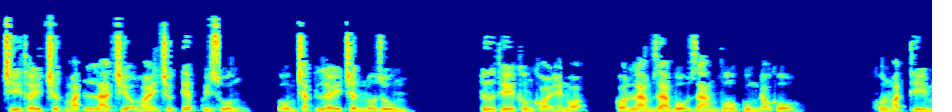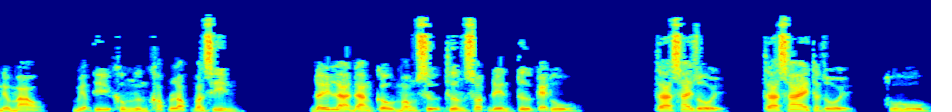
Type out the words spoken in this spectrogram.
Chỉ thấy trước mắt là triệu hoài trực tiếp quỳ xuống, ôm chặt lấy chân n dung. Tư thế không khỏi hèn mọn, còn làm ra bộ dáng vô cùng đau khổ. Khuôn mặt thì mềm máu miệng thì không ngừng khóc lóc van xin. Đây là đang cầu mong sự thương xót đến từ kẻ thù. Ta sai rồi, ta sai thật rồi, hu hu.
